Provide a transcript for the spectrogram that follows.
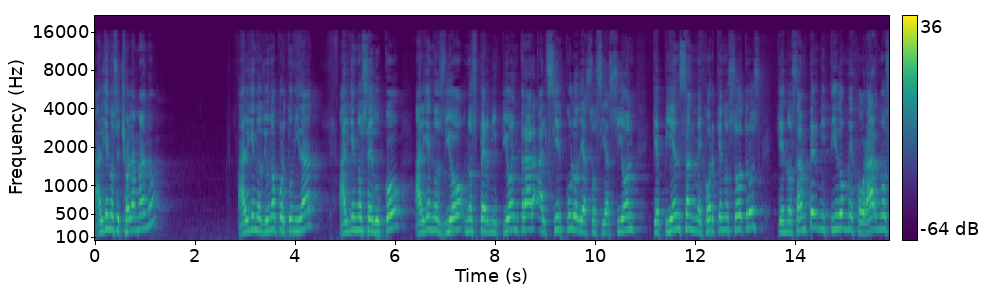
¿Alguien nos echó la mano? ¿Alguien nos dio una oportunidad? ¿Alguien nos educó? Alguien nos dio, nos permitió entrar al círculo de asociación que piensan mejor que nosotros, que nos han permitido mejorarnos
